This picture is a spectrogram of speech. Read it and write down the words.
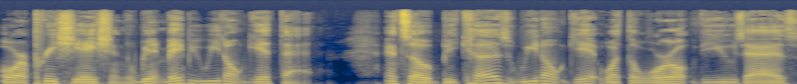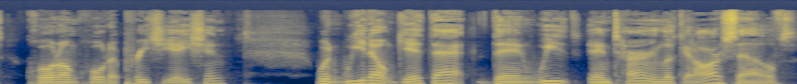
or appreciation. Maybe we don't get that. And so, because we don't get what the world views as quote unquote appreciation, when we don't get that, then we in turn look at ourselves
